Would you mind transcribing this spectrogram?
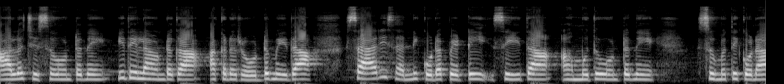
ఆలోచిస్తూ ఉంటుంది. ఇది ఇలా ఉండగా అక్కడ రోడ్డు మీద శారీస్ అన్నీ కూడా పెట్టి సీత అమ్ముతూ ఉంటుంది. సుమతి కూడా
